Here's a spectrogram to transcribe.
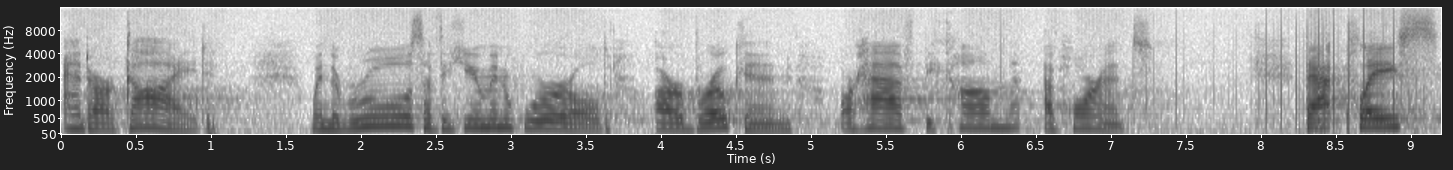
and our guide when the rules of the human world are broken or have become abhorrent. That place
